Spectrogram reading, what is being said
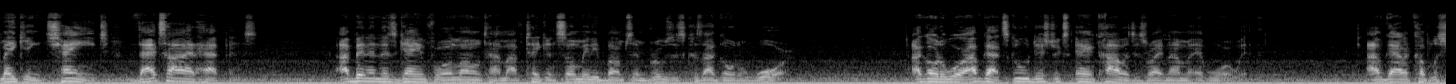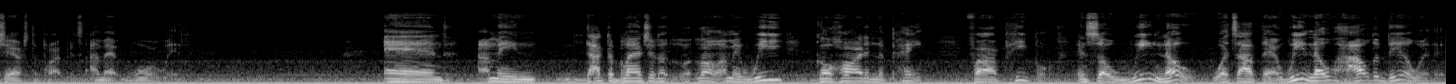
making change. That's how it happens. I've been in this game for a long time. I've taken so many bumps and bruises because I go to war. I go to war. I've got school districts and colleges right now I'm at war with. I've got a couple of sheriff's departments I'm at war with. And I mean, Dr. Blanchard uh, alone, I mean, we go hard in the paint for our people. And so we know what's out there. We know how to deal with it.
